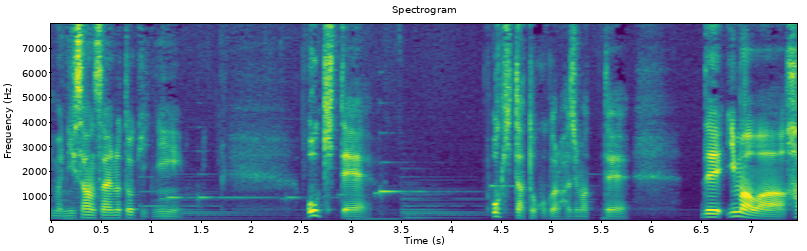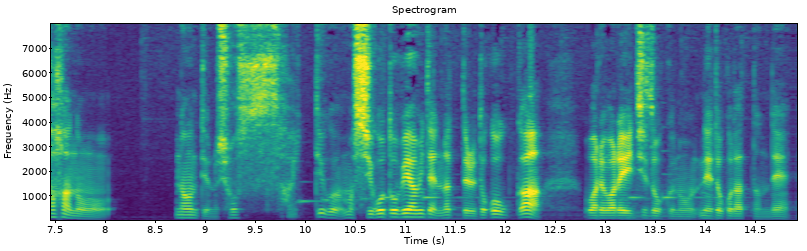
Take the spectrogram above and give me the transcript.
まあ、2、3歳の時に、起きて、起きたとこから始まって、で、今は母の、なんていうの、書斎っていうか、まあ、仕事部屋みたいになってるとこが、我々一族の寝床だったんで、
